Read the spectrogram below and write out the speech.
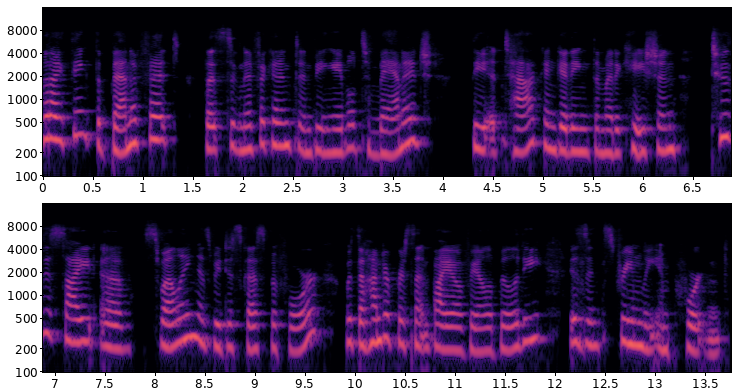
But I think the benefit that's significant in being able to manage the attack and getting the medication to the site of swelling, as we discussed before, with 100% bioavailability is extremely important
